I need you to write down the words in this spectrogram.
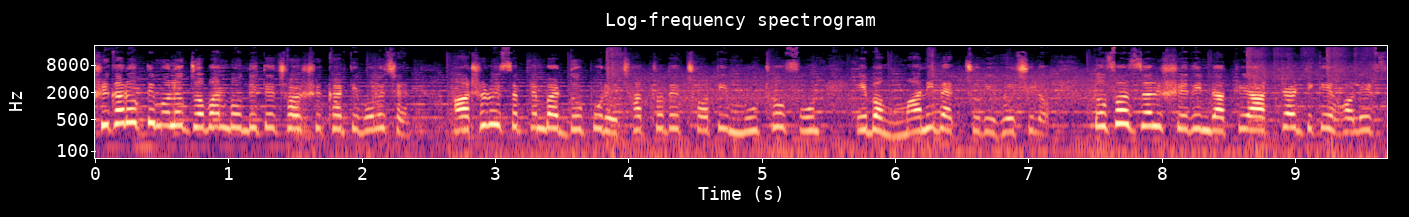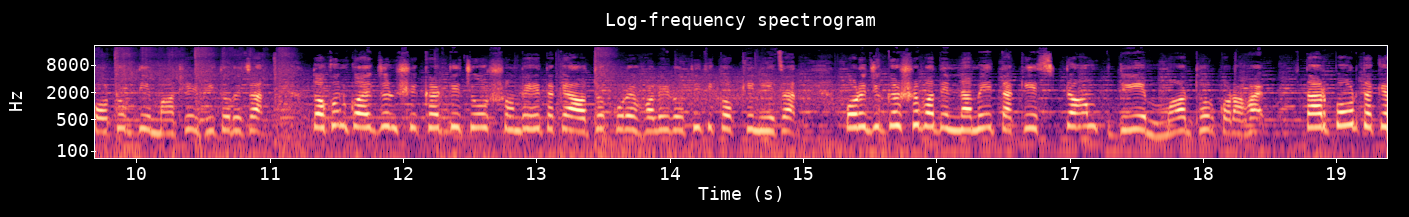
স্বীকারোক্তিমূলক জবানবন্দিতে ছয় শিক্ষার্থী বলেছেন, আঠারোই সেপ্টেম্বর দুপুরে ছাত্রদের ছটি মুঠো ফোন এবং মানি ব্যাগ চুরি হয়েছিল। তোফাজ্জল সেদিন রাত্রি আটটার দিকে হলের ফটক দিয়ে মাঠের ভিতরে যান। তখন কয়েকজন শিক্ষার্থী চোর সন্দেহে তাকে আটক করে হলের অতিথি কক্ষে নিয়ে যান। পরে জিজ্ঞাসাবাদের নামে তাকে স্টাম্প দিয়ে মারধর করা হয়। তারপর তাকে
